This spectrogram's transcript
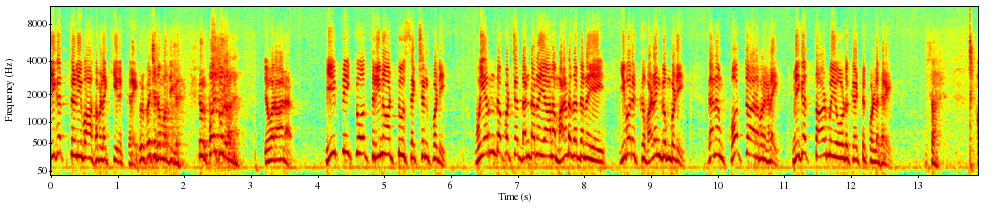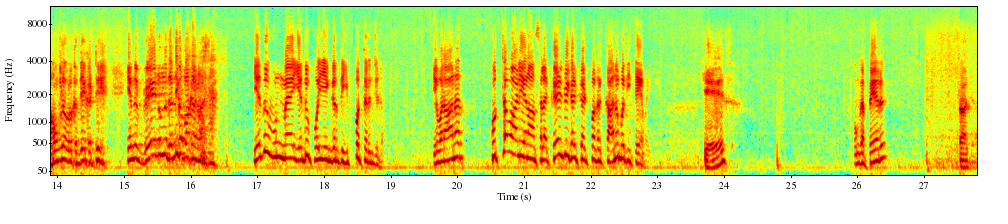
மிக தெளிவாக விளக்கி இருக்கிறேன் இவர் பேச்சு நம்பாதீங்க. இவர் போய் சொல்றாரு. யுவர் ஆனர் இபிகோ த்ரீ நாட் டூ செக்ஷன் படி உயர்ந்தபட்ச தண்டனையான மரண தண்டனையை இவருக்கு வழங்கும்படி கனம் கோட்டார் அவர்களை மிக தாழ்மையோடு கேட்டுக்கொள்ளுகிறேன். சார் அவங்கள ஒரு கதையை கட்டி என்ன வேணும்னு தண்டிக்க பாக்குறாங்களா சார்? எது உண்மை எது பொய்ங்கிறது இப்ப தெரிஞ்சிடும். யுவர் ஆனர் குற்றவாளியை நான் சில கேள்விகள் கேட்பதற்கு அனுமதி தேவை. எஸ் உங்க பேரு? ராஜா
